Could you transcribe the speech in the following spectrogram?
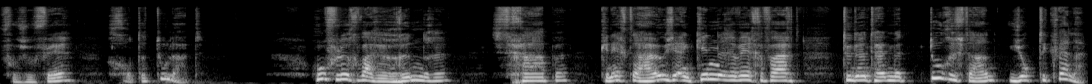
voor zover God dat toelaat. Hoe vlug waren runderen, schapen, knechten, huizen en kinderen weggevaagd toen het hem werd toegestaan Job te kwellen.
